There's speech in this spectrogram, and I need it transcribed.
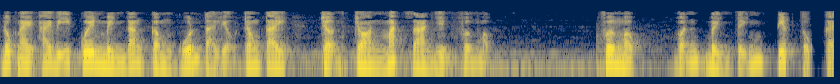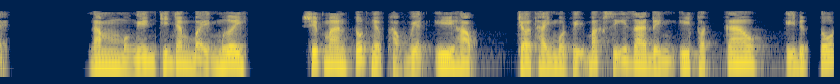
Lúc này Thái Vĩ quên mình đang cầm cuốn tài liệu trong tay, trợn tròn mắt ra nhìn Phương Mộc. Phương Mộc vẫn bình tĩnh tiếp tục kể. Năm 1970, Shipman tốt nghiệp học viện y học, trở thành một vị bác sĩ gia đình y thuật cao, ý đức tốt.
